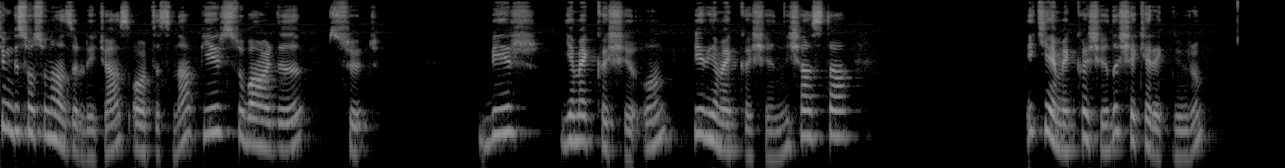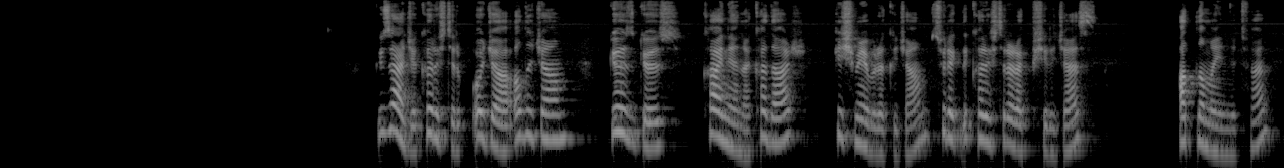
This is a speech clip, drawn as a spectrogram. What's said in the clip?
Şimdi sosunu hazırlayacağız ortasına. Bir su bardağı süt, bir yemek kaşığı un, bir yemek kaşığı nişasta, 2 yemek kaşığı da şeker ekliyorum. Güzelce karıştırıp ocağa alacağım. Göz göz kaynayana kadar pişmeye bırakacağım. Sürekli karıştırarak pişireceğiz. Atlamayın lütfen.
